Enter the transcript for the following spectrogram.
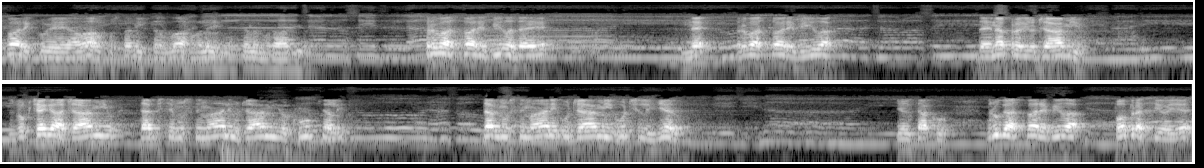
stvari koje je Allah poslanik sallallahu alejhi ve uradio? Prva stvar je bila da je ne, prva stvar je bila da je napravio džamiju. Zbog čega džamiju? Da bi se muslimani u džamiji okupljali, da bi muslimani u džamiji učili vjeru. Je li tako? Druga stvar je bila, pobratio je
